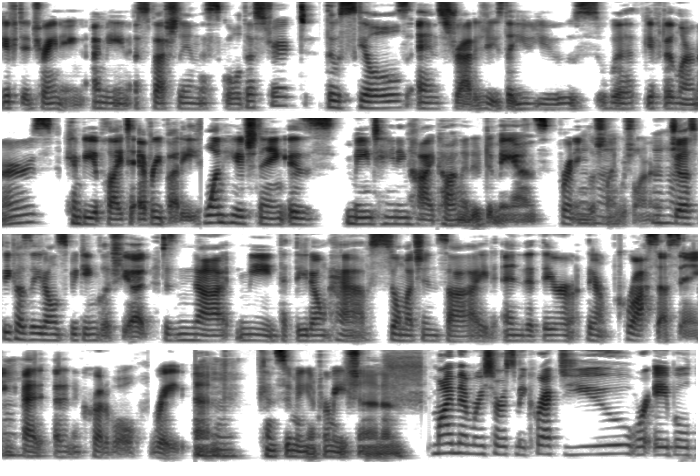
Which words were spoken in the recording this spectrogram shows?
gifted training. I mean, especially in the school district, those skills and strategies that you use with gifted learners can be applied to everybody. One huge thing is maintaining high cognitive demands for an English Mhm. language learner. Mhm. Just because they don't speak English yet does not mean that they don't have so much inside and that they're they're processing Mhm. at, at an incredible rate and Mhm. consuming information and my memory serves me correct, you were able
